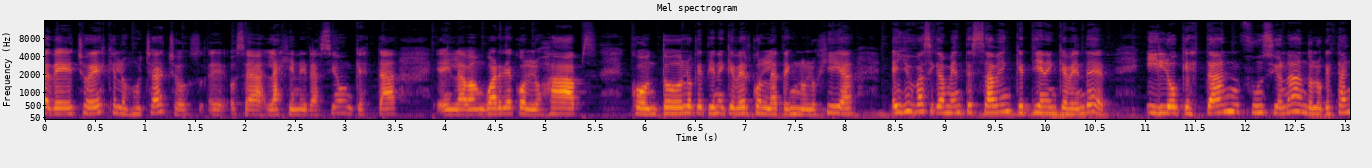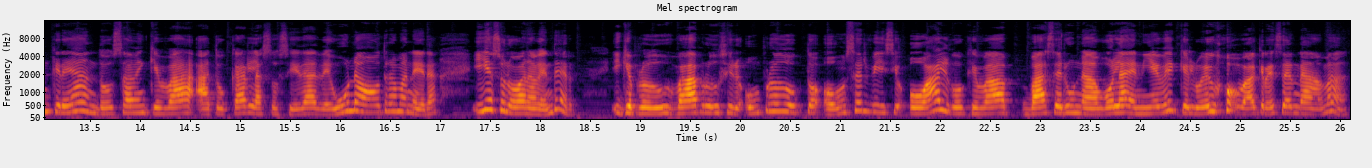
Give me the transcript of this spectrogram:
de hecho es que los muchachos, eh, o sea, la generación que está en la vanguardia con los apps, con todo lo que tiene que ver con la tecnología, ellos básicamente saben que tienen que vender. Y lo que están funcionando, lo que están creando, saben que va a tocar la sociedad de una u otra manera y eso lo van a vender. Y que va a producir un producto o un servicio o algo que va, a ser una bola de nieve que luego va a crecer nada más.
